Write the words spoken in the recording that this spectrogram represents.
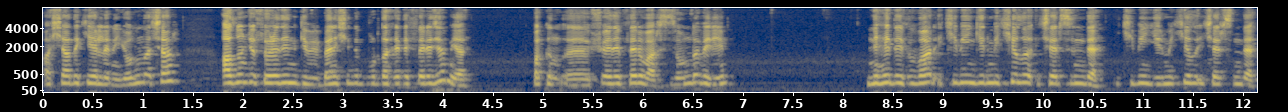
aşağıdaki yerlerin yolunu açar. Az önce söylediğim gibi ben şimdi burada hedef vereceğim ya. Bakın e, şu hedefleri var. Size onu da vereyim. Ne hedefi var? 2022 yılı içerisinde. 2022 yılı içerisinde.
